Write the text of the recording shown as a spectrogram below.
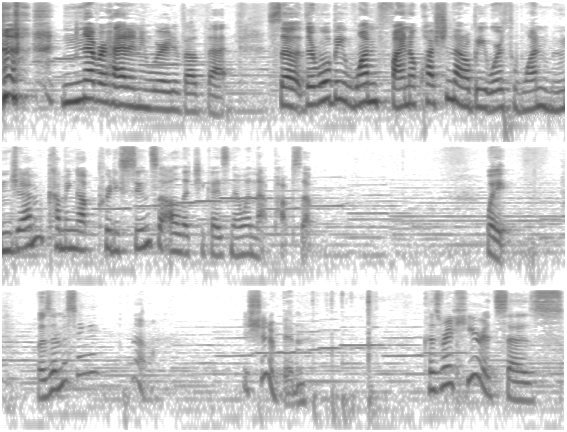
Never had any worry about that. So there will be one final question that'll be worth one moon gem coming up pretty soon. So I'll let you guys know when that pops up. Wait, was it missing it? No, it should have been. Because right here it says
